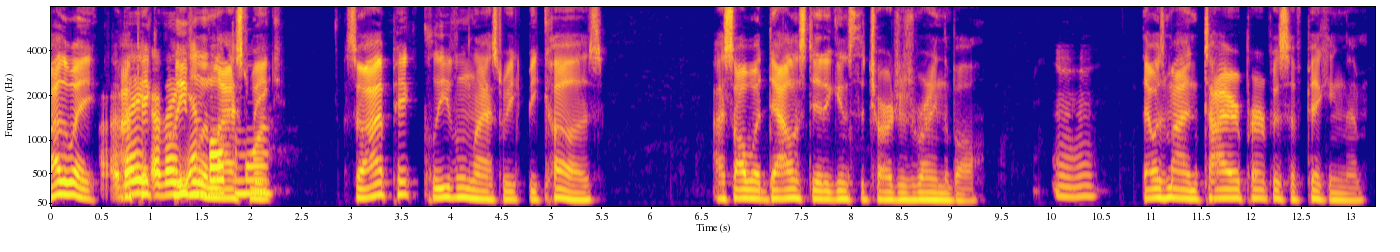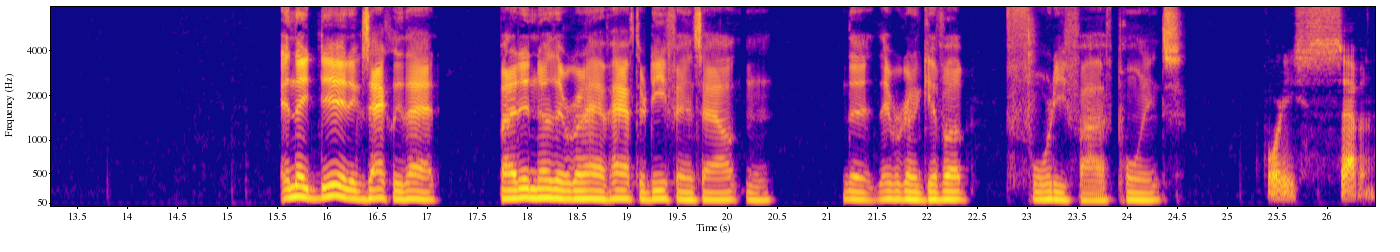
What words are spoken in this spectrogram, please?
By the way, Are I they- picked Cleveland last week. So I picked Cleveland last week because I saw what Dallas did against the Chargers running the ball. Mm-hmm. That was my entire purpose of picking them. And they did exactly that. But I didn't know they were going to have half their defense out and that they were going to give up 45 points. 47.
